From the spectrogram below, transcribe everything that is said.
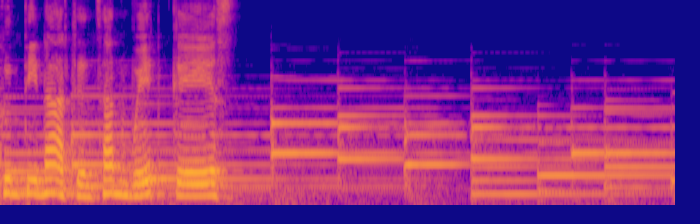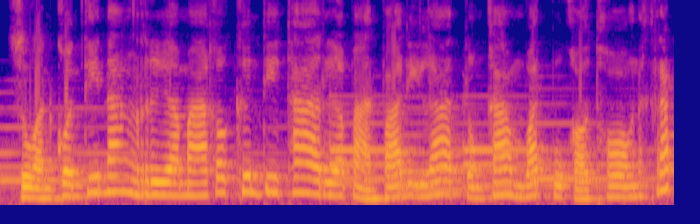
ขึ้นที่หน้าเทนชันเวสเกสส่วนคนที่นั่งเรือมาก็ขึ้นที่ท่าเรือผ่านฟ้าดีลาดตรงข้ามวัดภูเขาทองนะครับ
